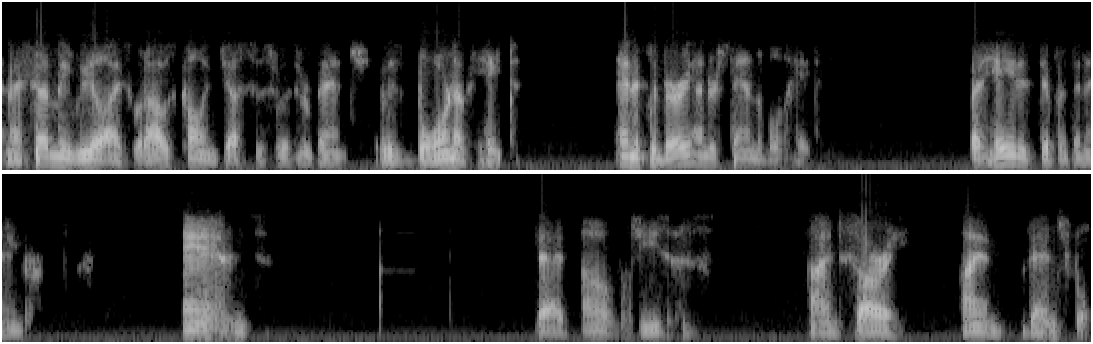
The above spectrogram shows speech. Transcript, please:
And I suddenly realized what I was calling justice was revenge. It was born of hate. And it's a very understandable hate. But hate is different than anger. And said, Oh, Jesus, I'm sorry. I am vengeful.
